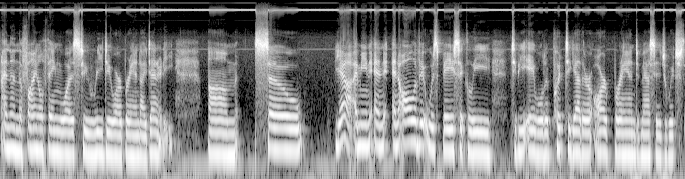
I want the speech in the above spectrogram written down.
and then the final thing was to redo our brand identity. Um, so, yeah, I mean, and and all of it was basically to be able to put together our brand message, which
